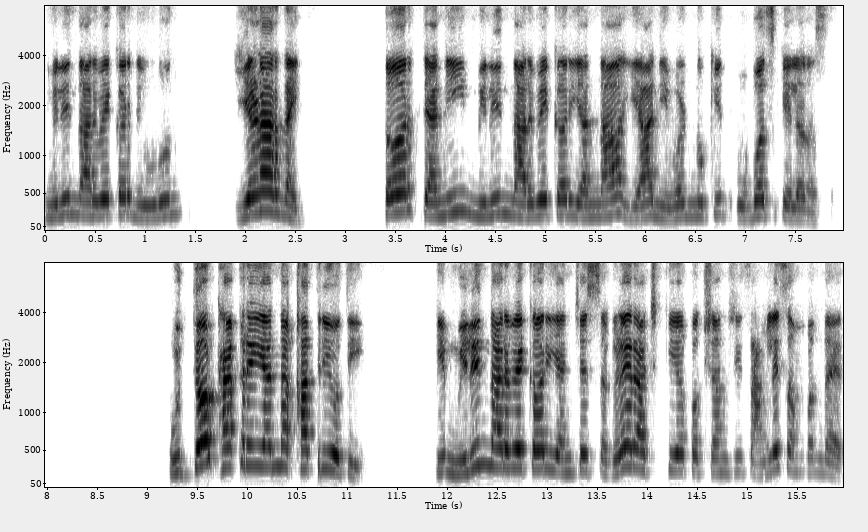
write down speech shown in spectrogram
मिलिंद नार्वेकर निवडून येणार नाही तर त्यांनी मिलिंद नार्वेकर यांना या निवडणुकीत उभंच केलं नसतं. उद्धव ठाकरे यांना खात्री होती. की मिलिंद नार्वेकर यांचे सगळे राजकीय पक्षांशी चांगले संबंध आहेत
